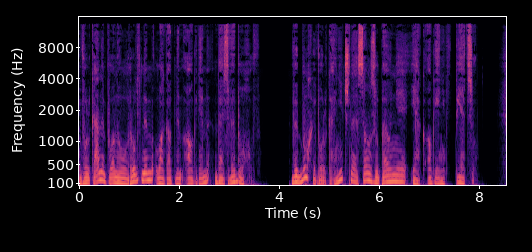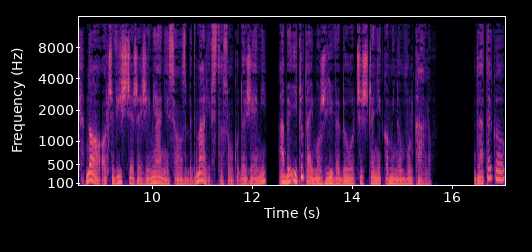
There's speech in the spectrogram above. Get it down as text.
wulkany płoną równym, łagodnym ogniem bez wybuchów. Wybuchy wulkaniczne są zupełnie jak ogień w piecu. No, oczywiście, że ziemianie są zbyt mali w stosunku do ziemi, aby i tutaj możliwe było czyszczenie kominów wulkanów. Dlatego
